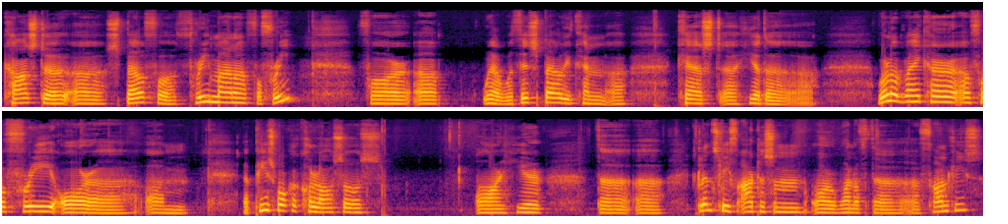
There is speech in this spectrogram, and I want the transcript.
cast a, a spell for 3 mana for free. For, well, with this spell you can cast here the Whirlermaker for free, or um, a Peacewalker Colossus, or here the uh, Glintsleeve Artisan, or one of the uh, foundries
